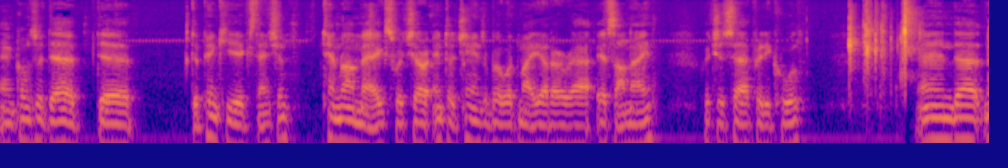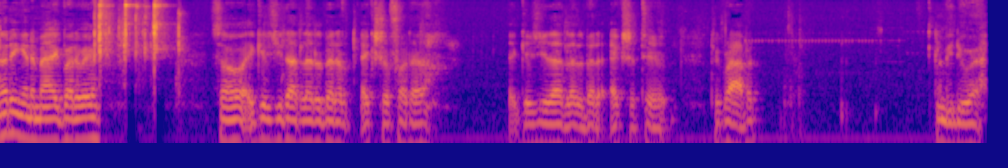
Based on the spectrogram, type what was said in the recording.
and comes with the the the pinky extension, 10 round mags, which are interchangeable with my other uh, SR9, which is uh, pretty cool. And uh, nothing in the mag by the way. So it gives you that little bit of extra for the it gives you that little bit of extra to to grab it. Let me do a,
